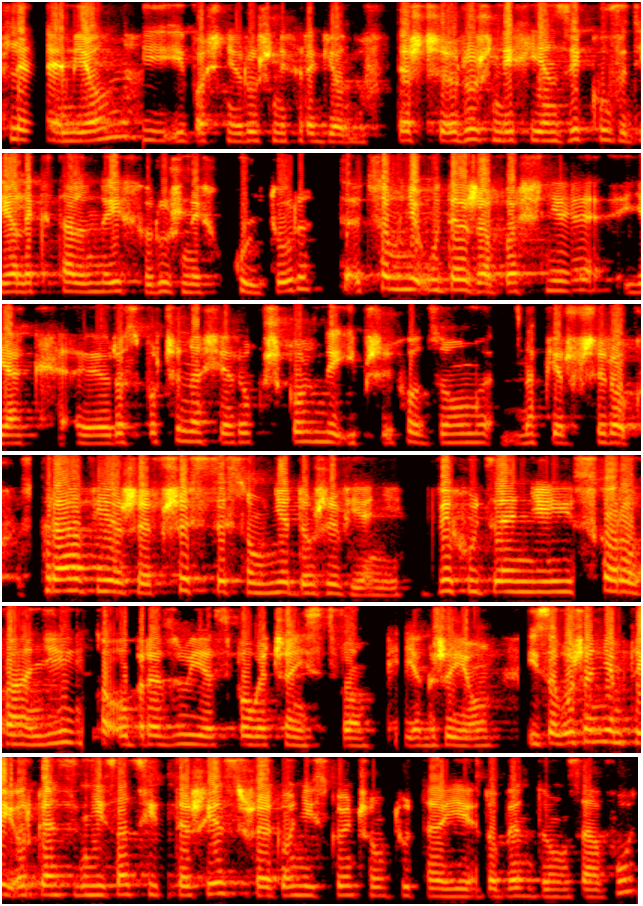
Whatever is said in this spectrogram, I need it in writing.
plemion i właśnie różnych regionów, też różnych języków dialektalnych, różnych kultur. Co mnie uderza właśnie, jak rozpoczyna się rok szkolny i przychodzą na pierwszy rok. Prawie, że wszyscy są niedożywieni, wychudzeni, schorowani. To obrazuje społeczeństwo, jak żyją. I założeniem tej organizacji też jest, że oni skończą tutaj, zdobędą zawód,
